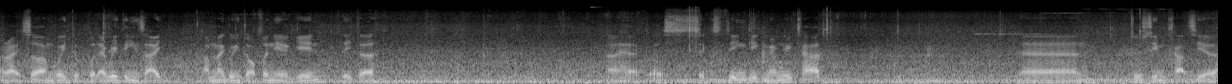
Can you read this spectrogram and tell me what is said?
Alright so I'm going to put everything inside. I'm not going to open it again later I have a 16 gig memory card and two SIM cards here.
